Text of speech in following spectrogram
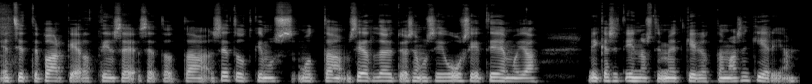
Et sitten parkeerattiin se, se, tota, se tutkimus, mutta sieltä löytyy semmoisia uusia teemoja, mikä sitten innosti meitä kirjoittamaan sen kirjan.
